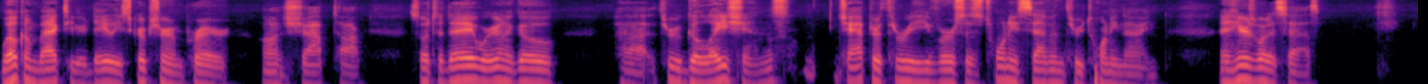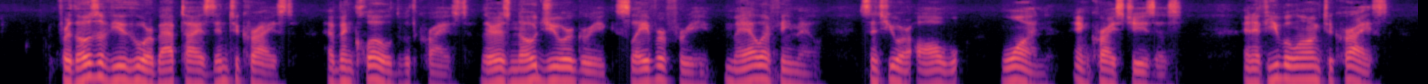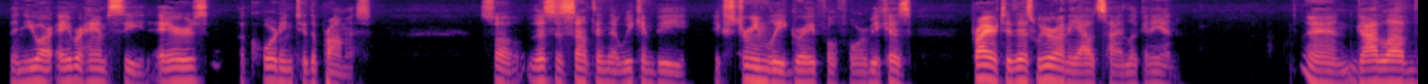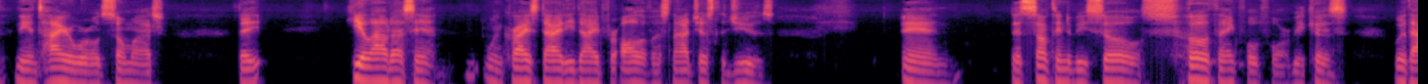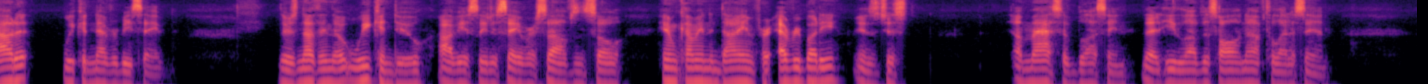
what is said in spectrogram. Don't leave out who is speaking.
Speaker 1: Welcome back to your daily scripture and prayer on Shop Talk. So today we're going to go uh, through Galatians chapter 3, verses 27 through 29. And here's what it says For those of you who are baptized into Christ have been clothed with Christ. There is no Jew or Greek, slave or free, male or female, since you are all one in Christ Jesus. And if you belong to Christ, then you are Abraham's seed, heirs according to the promise. So, this is something that we can be extremely grateful for because prior to this, we were on the outside looking in. And God loved the entire world so much that He allowed us in. When Christ died, He died for all of us, not just the Jews. And that's something to be so, so thankful for because without it, we could never be saved. There's nothing that we can do, obviously, to save ourselves. And so, Him coming and dying for everybody is just a massive blessing that He loved us all enough to let us in.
